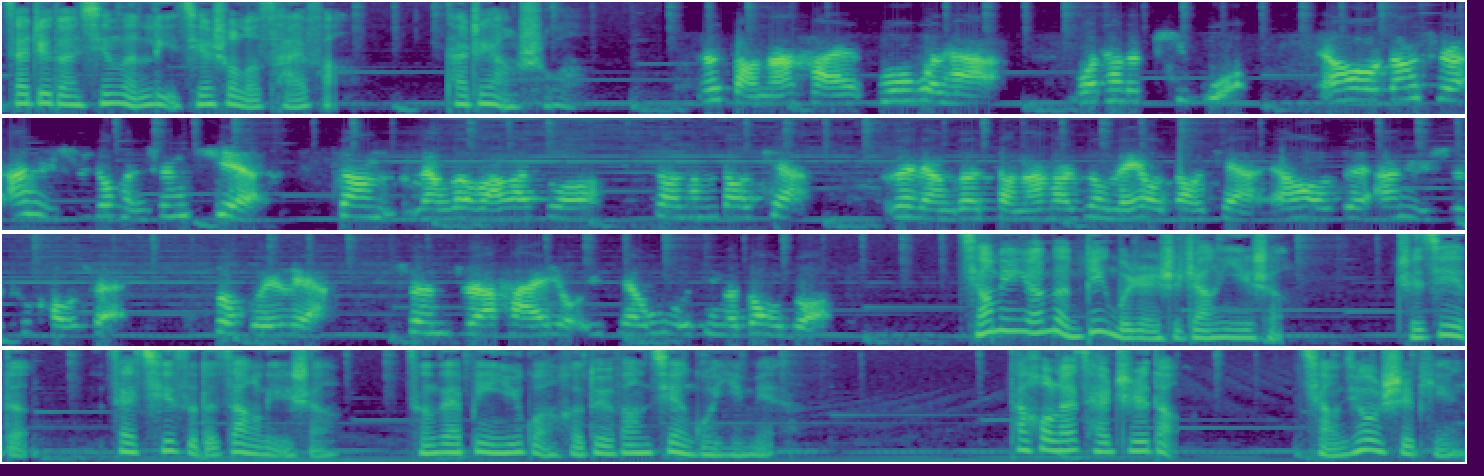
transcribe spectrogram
在这段新闻里接受了采访，她这样说：“那小男孩摸过他，摸他的屁股，然后当时安女士就很生气，向两个娃娃说叫他们道歉，那两个小男孩就没有道歉，然后对安女士吐口水，做鬼脸。”甚至还有一些侮辱性的动作。乔明原本并不认识张医生，只记得在妻子的葬礼上，曾在殡仪馆和对方见过一面。他后来才知道，抢救视频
